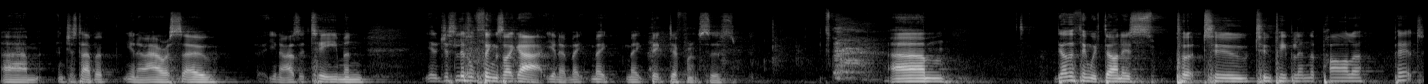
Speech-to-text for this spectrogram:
um, and just have a you know hour or so you know, as a team, and you know, just little things like that, you know, make make make big differences. Um, the other thing we've done is put two two people in the parlour pit,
